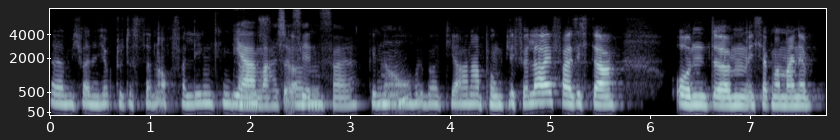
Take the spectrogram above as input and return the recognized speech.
Ähm, ich weiß nicht, ob du das dann auch verlinken kannst. Ja, mache ich auf jeden ähm, Fall. Genau, mhm. über diana.live heiße ich da. Und ähm, ich sag mal, meine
